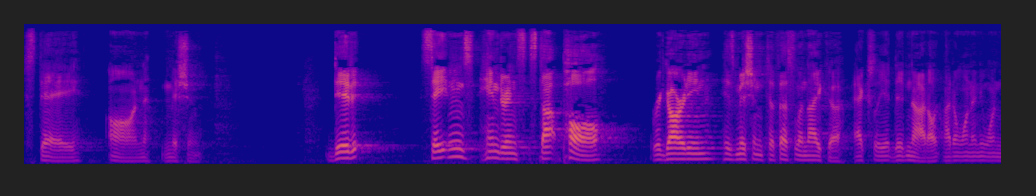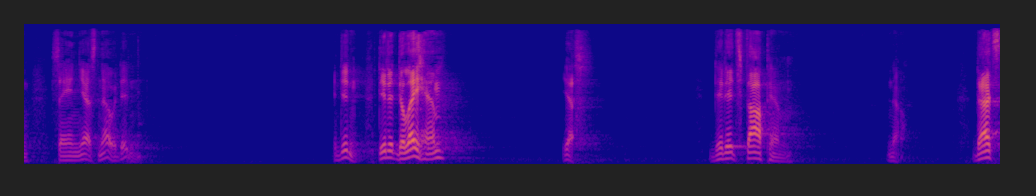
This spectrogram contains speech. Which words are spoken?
stay on mission. Did Satan's hindrance stop Paul regarding his mission to Thessalonica? Actually, it did not. I don't want anyone saying yes. No, it didn't. It didn't. Did it delay him? Yes. Did it stop him? No. That's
